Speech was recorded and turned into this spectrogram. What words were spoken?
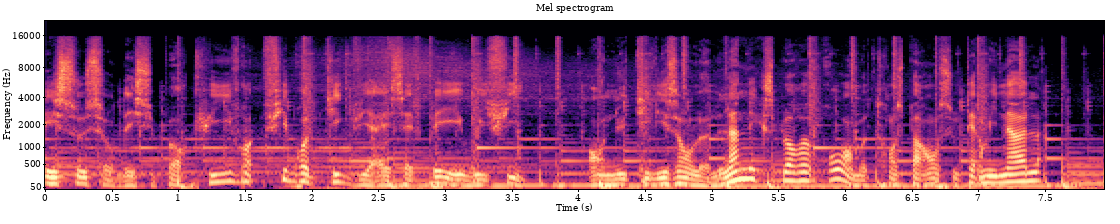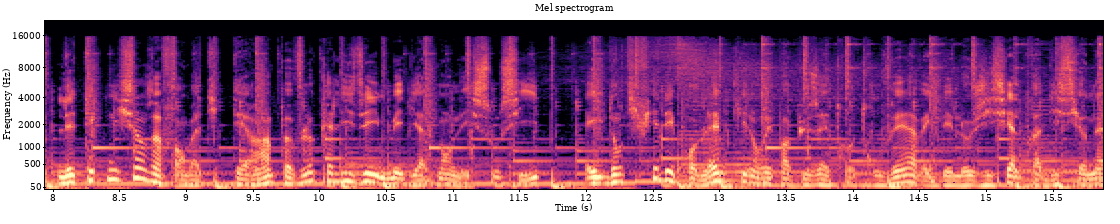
et ce sur des supports cuivre, fibre optique via SFP et Wi-Fi. En utilisant le LAN Explorer Pro en mode transparence ou terminal, les techniciens informatiques terrain peuvent localiser immédiatement les soucis et identifier des problèmes qui n'auraient pas pu être trouvés avec des logiciels traditionnels.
